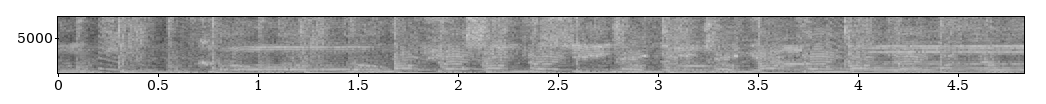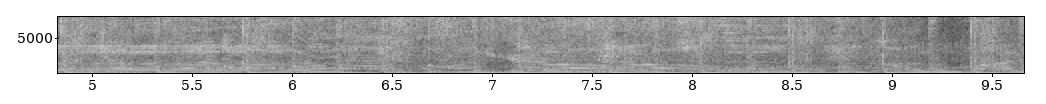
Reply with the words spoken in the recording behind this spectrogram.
的天空，星星在招摇，愿变成童话里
